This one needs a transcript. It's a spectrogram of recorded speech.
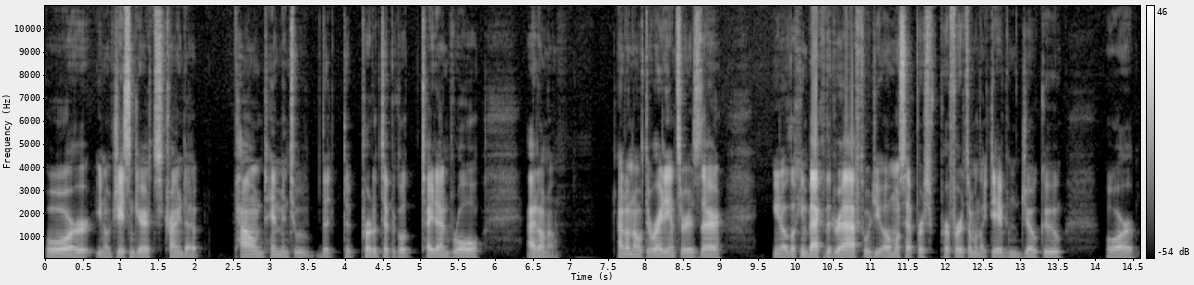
or you know Jason Garrett's trying to pound him into the the prototypical tight end role. I don't know. I don't know what the right answer is there. You know, looking back at the draft, would you almost have preferred someone like David Njoku, or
